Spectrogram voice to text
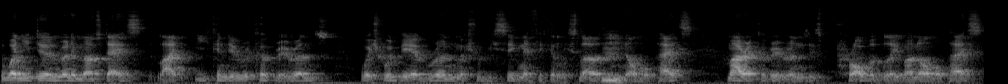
when you're doing running most days, like you can do recovery runs, which would be a run which would be significantly slower than hmm. your normal pace. My recovery runs is probably my normal pace,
